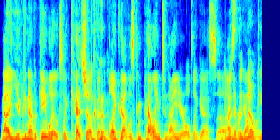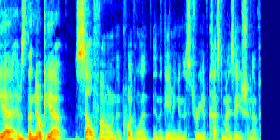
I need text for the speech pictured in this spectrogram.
now you can have a Game Boy that looks like ketchup, and like that was compelling to nine year olds, I guess. Uh, It I was never the got one. Nokia. It was the Nokia cell phone equivalent in the gaming industry of customization of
